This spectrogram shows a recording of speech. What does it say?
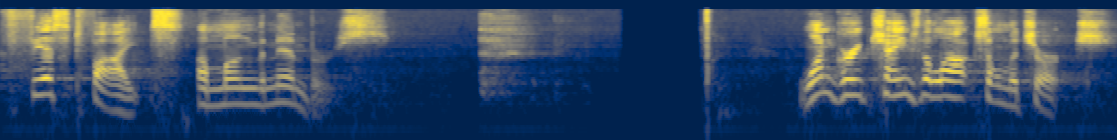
fist fights among the members. One group changed the locks on the church,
